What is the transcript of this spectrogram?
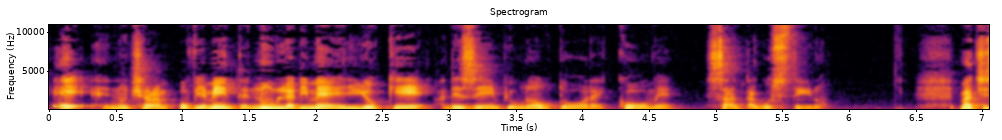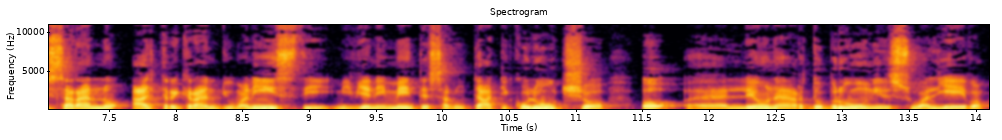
E non c'era ovviamente nulla di meglio che, ad esempio, un autore come Sant'Agostino. Ma ci saranno altri grandi umanisti, mi viene in mente Salutati Coluccio o eh, Leonardo Bruni, il suo allievo,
